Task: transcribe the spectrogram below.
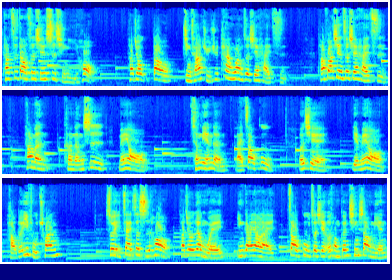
她知道这些事情以后，她就到警察局去探望这些孩子。她发现这些孩子，他们。可能是没有成年人来照顾，而且也没有好的衣服穿，所以在这时候，他就认为应该要来照顾这些儿童跟青少年，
